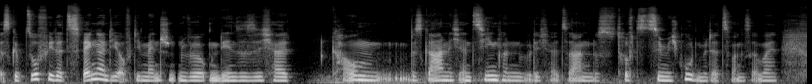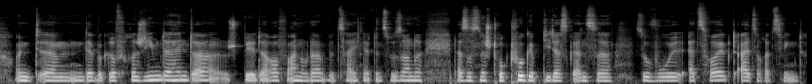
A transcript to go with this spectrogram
es gibt so viele Zwänge, die auf die Menschen wirken, denen sie sich halt kaum bis gar nicht entziehen können, würde ich halt sagen, das trifft es ziemlich gut mit der Zwangsarbeit. Und ähm, der Begriff Regime dahinter spielt darauf an oder bezeichnet insbesondere, dass es eine Struktur gibt, die das Ganze sowohl erzeugt als auch erzwingt.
